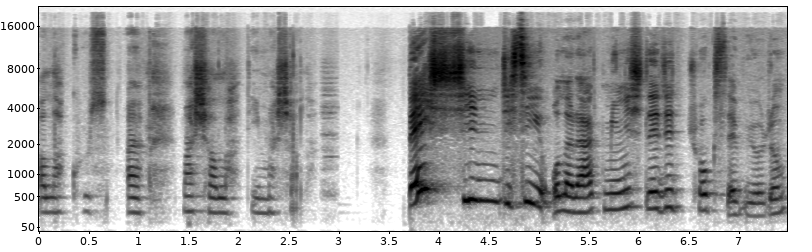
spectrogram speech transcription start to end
Allah korusun. Ha, maşallah diyeyim maşallah. Beşincisi olarak minişleri çok seviyorum.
